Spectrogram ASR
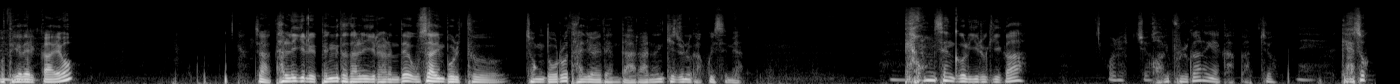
어떻게 음. 될까요? 자, 달리기를 100m 달리기를 하는데 우사인 볼트 정도로 달려야 된다라는 기준을 갖고 있으면 음. 평생 그걸 이루기가 어렵죠. 거의 불가능에 가깝죠. 네. 계속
